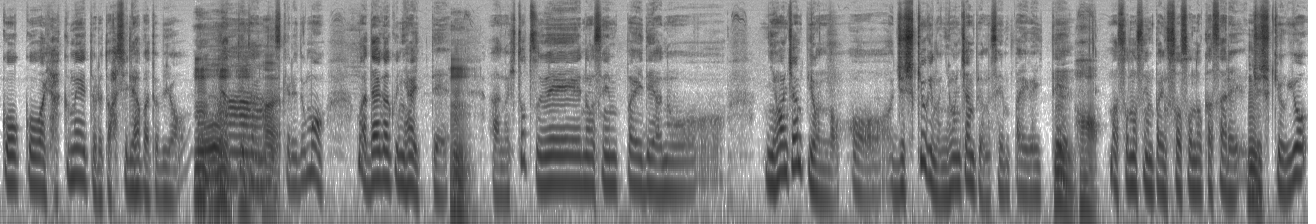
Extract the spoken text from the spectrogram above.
高校は100メートルと走り幅跳びをうんやってたんですけれども、まあ大学に入って、うん。あの一つ上の先輩であの日本チャンピオンのお十種競技の日本チャンピオンの先輩がいて、うん。はまあその先輩にそそのかされ十種競技を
